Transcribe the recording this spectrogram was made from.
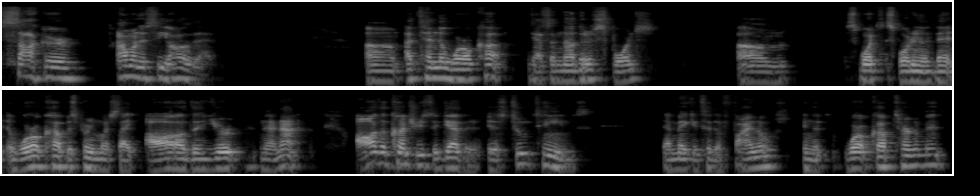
soccer, I want to see all of that. Um, attend the World Cup. That's another sports um, sports sporting event. The World Cup is pretty much like all the Europe, no, not all the countries together. Is two teams that make it to the finals in the World Cup tournament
